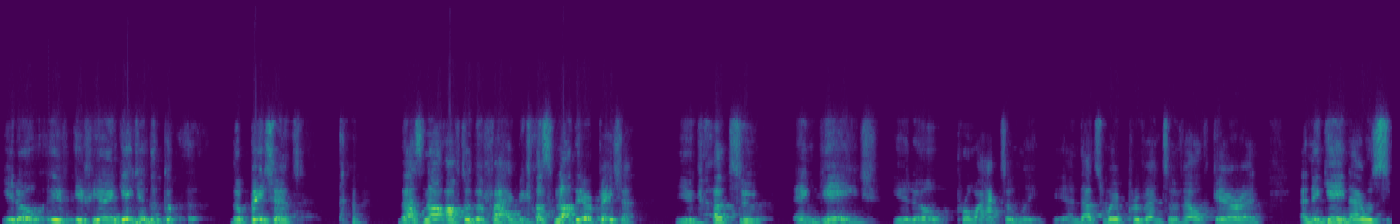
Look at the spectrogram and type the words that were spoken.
You know, if, if you're engaging the, the patient, that's not after the fact because now they're a patient. You got to engage, you know, proactively. And that's where preventive healthcare and and again, I was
